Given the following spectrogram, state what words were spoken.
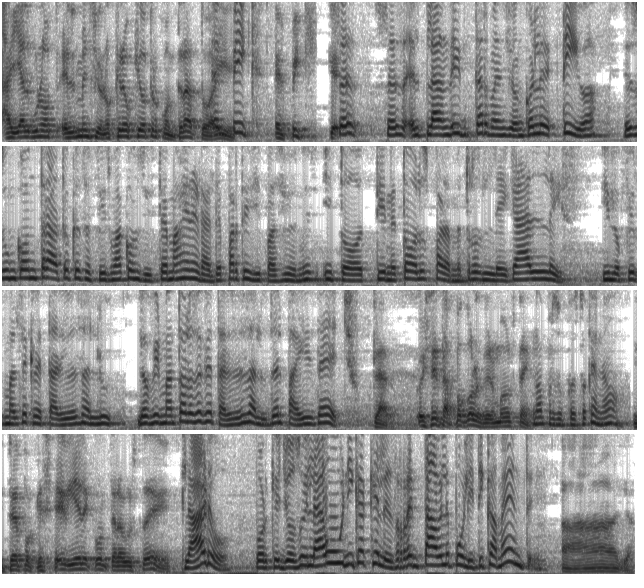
¿Hay alguno? Él mencionó creo que otro contrato ahí. El PIC. El PIC. entonces, el plan de intervención colectiva es un contrato que se firma con Sistema General de Participaciones y todo tiene todos los parámetros legales y lo firma el secretario de salud. Lo firman todos los secretarios de salud del país, de hecho. Claro. Usted tampoco lo firmó usted. No, por supuesto que no. Entonces, ¿por qué se viene contra usted? Claro, porque yo soy la única que le es rentable políticamente. Ah, ya.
